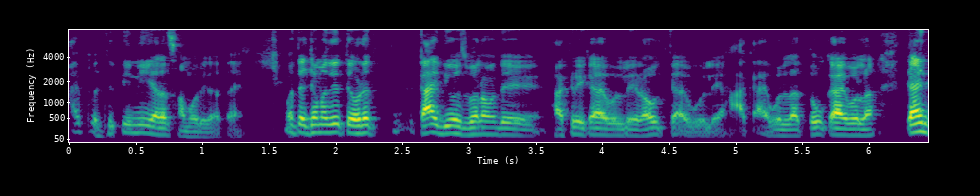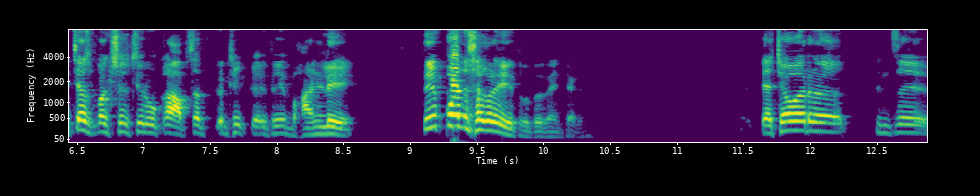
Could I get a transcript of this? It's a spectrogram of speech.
काय पद्धतीने याला सामोरे जात आहे मग त्याच्यामध्ये तेवढ्यात काय दिवसभरामध्ये ठाकरे काय बोलले? राऊत काय बोलले? हा काय बोलला? तो काय बोलला? त्यांच्याच पक्षाचे लोक आपसात कठे भांडले. ते पण सगळं येत होतं त्यांच्याकडे. त्याच्यावर त्यांचे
